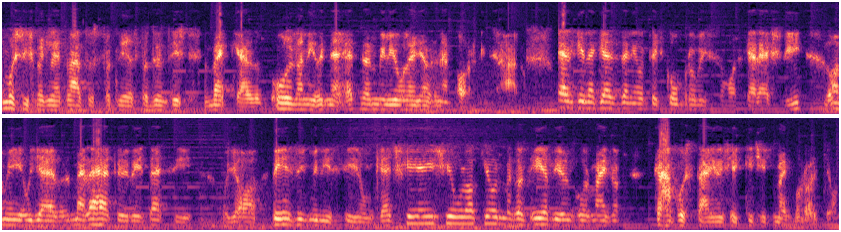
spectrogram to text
Most is meg lehet változtatni ezt a döntést, meg kell oldani, hogy ne 70 millió legyen, hanem 33. El kéne kezdeni ott egy kompromisszumot keresni, ami ugye lehetővé teszi, hogy a pénzügyminisztérium kecskéje is jól lakjon, meg az érdi önkormányzat káposztája is egy kicsit megmaradjon.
